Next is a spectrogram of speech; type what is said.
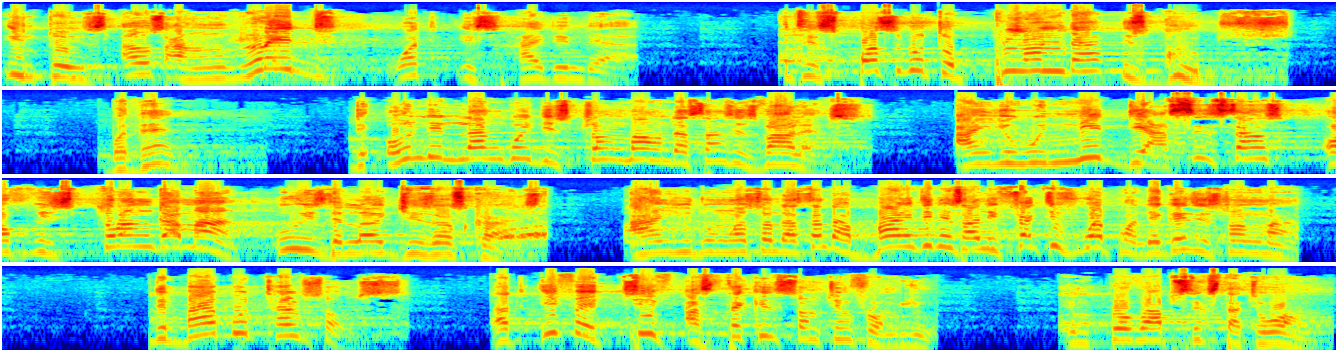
into his house and raid what is hiding there. It is possible to plunder his goods. But then, the only language the strong man understands is violence. And you will need the assistance of a stronger man who is the Lord Jesus Christ. And you must understand that binding is an effective weapon against a strong man. The Bible tells us that if a thief has taken something from you, in Proverbs 6:31,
